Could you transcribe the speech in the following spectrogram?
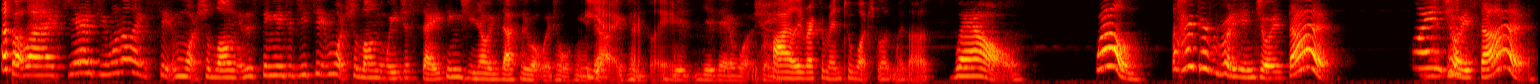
but like, yeah, if you want to like sit and watch along, the thing is, if you sit and watch along we just say things, you know exactly what we're talking about. Yeah, exactly. You're, you're there watching. Highly recommend to watch along with us. Wow. Well, I hope everybody enjoyed that. I Yeah, enjoyed that.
